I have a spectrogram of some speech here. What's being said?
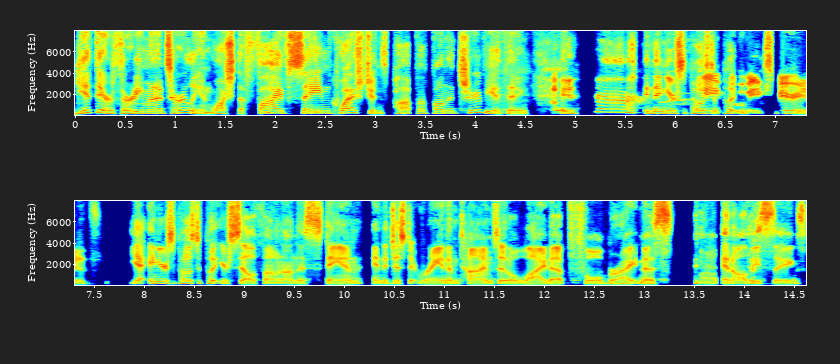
get there 30 minutes early and watch the five same questions pop up on the trivia thing. Oh, and, and then you're supposed to put movie experience. yeah, and you're supposed to put your cell phone on this stand and it just at random times it'll light up full brightness Oh. and all these things.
